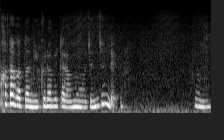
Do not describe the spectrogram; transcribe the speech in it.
方々に比べたらもう全然だよ。うん。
